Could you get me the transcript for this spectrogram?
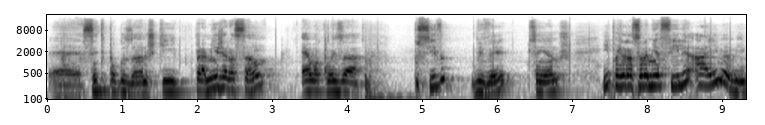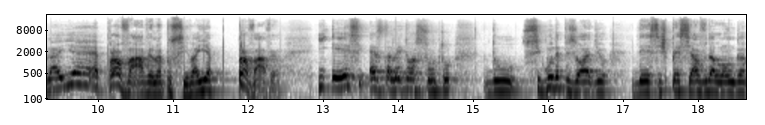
é, cento e poucos anos, que para minha geração é uma coisa possível viver 100 anos. E pra geração da minha filha, aí, meu amigo, aí é, é provável, não é possível, aí é provável. E esse é exatamente o assunto do segundo episódio desse especial Vida Longa,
